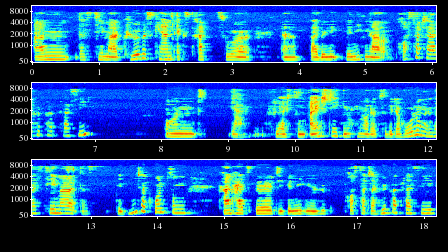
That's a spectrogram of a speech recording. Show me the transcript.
an das Thema Kürbiskernextrakt zur, äh, bei benigner Prostatahyperplasie. Und ja, vielleicht zum Einstieg nochmal oder zur Wiederholung in das Thema, das, den Hintergrund zum Krankheitsbild, die benigne Prostatahyperplasie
